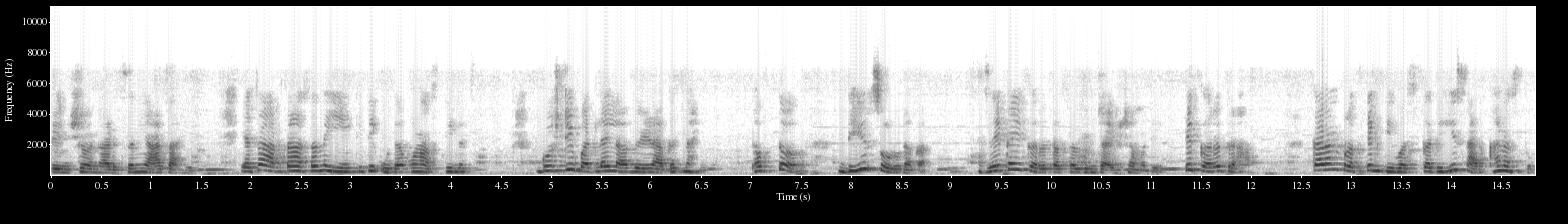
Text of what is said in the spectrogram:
टेन्शन अडचणी आज आहेत. याचा अर्थ असा नाही आहे की ती उद्या पण असतीलच. गोष्टी बदलायला वेळ लागत नाही. फक्त धीर सोडू नका. जे काही करत असाल तुमच्या आयुष्यामध्ये ते करत राहा. कारण प्रत्येक दिवस कधीही सारखा नसतो.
